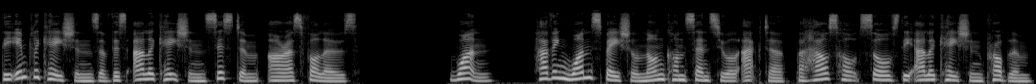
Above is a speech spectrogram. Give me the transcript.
The implications of this allocation system are as follows 1. Having one spatial non-consensual actor per household solves the allocation problem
